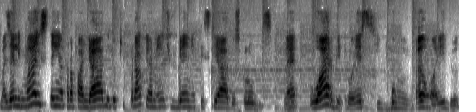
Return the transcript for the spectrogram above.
mas ele mais tem atrapalhado do que propriamente beneficiado os clubes. Né? O árbitro, esse bundão aí, do,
